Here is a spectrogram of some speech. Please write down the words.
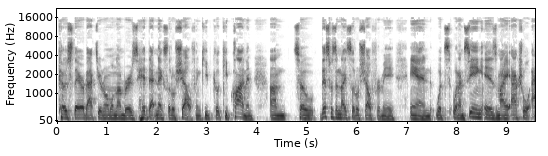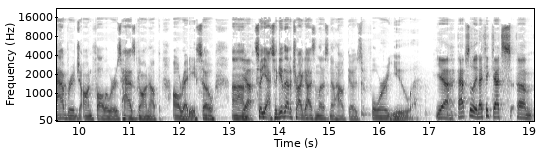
coast there back to your normal numbers, hit that next little shelf and keep, keep climbing. Um, so this was a nice little shelf for me. And what's, what I'm seeing is my actual average on followers has gone up already. So, um, yeah. so yeah, so give that a try guys and let us know how it goes for you. Yeah, absolutely. And I think that's, um,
